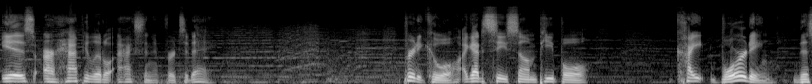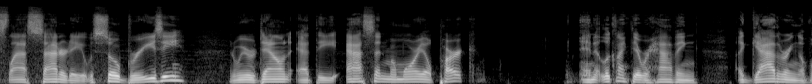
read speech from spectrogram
is our happy little accident for today. Pretty cool. I got to see some people kite boarding this last Saturday. It was so breezy, and we were down at the Asan Memorial Park, and it looked like they were having a gathering of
